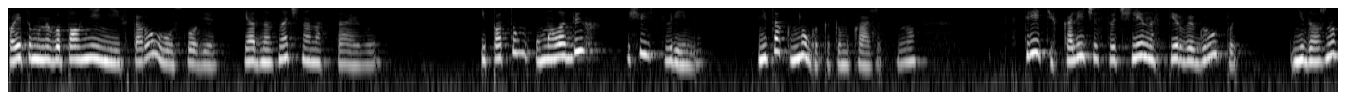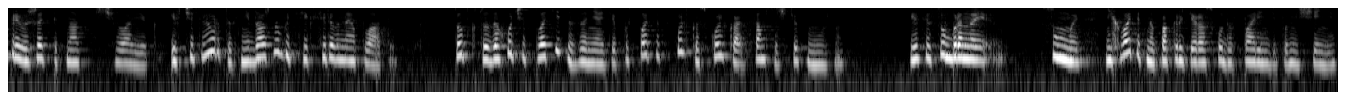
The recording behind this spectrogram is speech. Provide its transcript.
поэтому на выполнении второго условия я однозначно настаиваю. И потом у молодых еще есть время. Не так много, как им кажется, но в-третьих, количество членов первой группы не должно превышать 15 человек. И в-четвертых, не должно быть фиксированной оплаты. Тот, кто захочет платить за занятие, пусть платит столько, сколько сам сочтет нужно. Если собранной Суммы не хватит на покрытие расходов по аренде помещения.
